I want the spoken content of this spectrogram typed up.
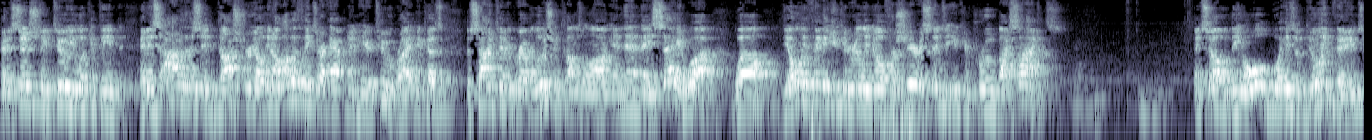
and it's interesting too. You look at the and it's out of this industrial. You know, other things are happening here too, right? Because the scientific revolution comes along, and then they say what? Well, the only thing that you can really know for sure is things that you can prove by science. And so the old ways of doing things,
